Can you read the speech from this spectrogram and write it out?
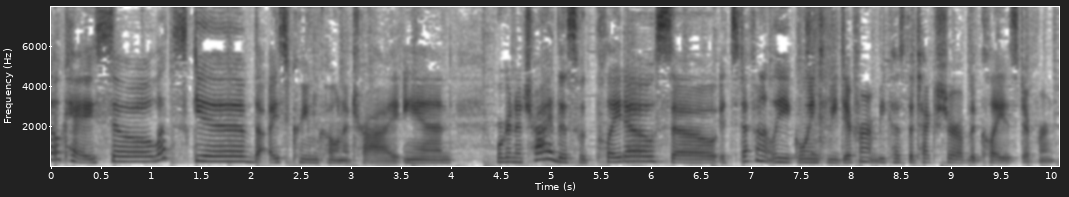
Okay, so let's give the ice cream cone a try, and we're gonna try this with Play-Doh, so it's definitely going to be different because the texture of the clay is different.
